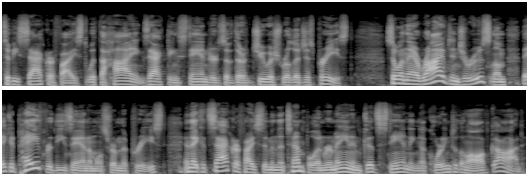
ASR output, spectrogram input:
to be sacrificed with the high exacting standards of the Jewish religious priest. So when they arrived in Jerusalem, they could pay for these animals from the priest, and they could sacrifice them in the temple and remain in good standing according to the law of God.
